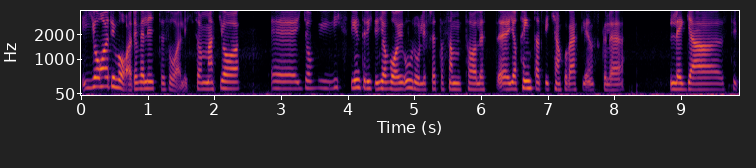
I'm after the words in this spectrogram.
ja, det var det väl lite så liksom att jag, eh, jag visste ju inte riktigt, jag var ju orolig för detta samtalet. Eh, jag tänkte att vi kanske verkligen skulle lägga, typ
